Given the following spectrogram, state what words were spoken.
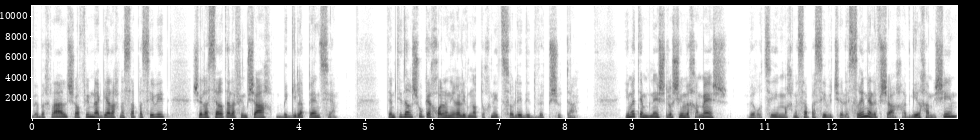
ובכלל שואפים להגיע להכנסה פסיבית של 10,000 ש"ח בגיל הפנסיה. אתם תידרשו ככל הנראה לבנות תוכנית סולידית ופשוטה. אם אתם בני 35 ורוצים הכנסה פסיבית של 20,000 ש"ח עד גיל 50,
